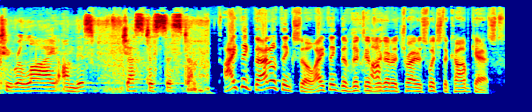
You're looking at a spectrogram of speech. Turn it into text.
to rely on this justice system. I think that I don't think so. I think the victims are going to try to switch to Comcast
